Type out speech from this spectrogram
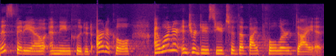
this video and the included article, I want to introduce you to the bipolar diet.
